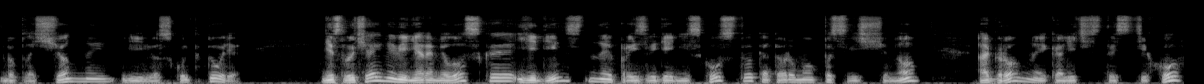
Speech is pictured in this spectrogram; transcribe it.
воплощенной в ее скульптуре. Не случайно Венера Милосская — единственное произведение искусства, которому посвящено огромное количество стихов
